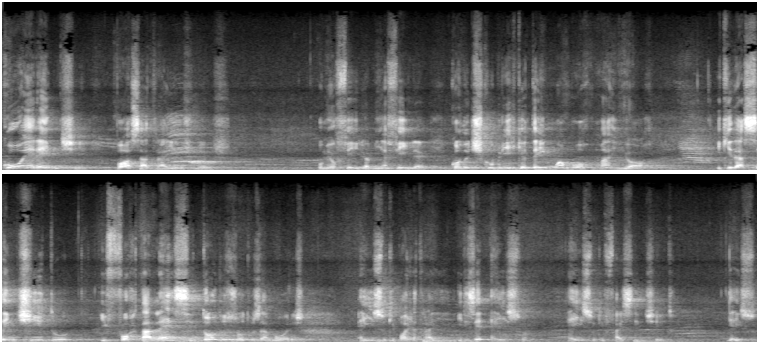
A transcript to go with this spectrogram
coerente possa atrair os meus. O meu filho, a minha filha, quando descobrir que eu tenho um amor maior, e que dá sentido e fortalece todos os outros amores, é isso que pode atrair e dizer: é isso, é isso que faz sentido. E é isso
